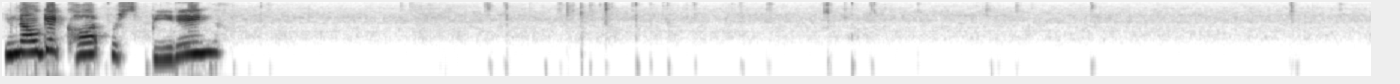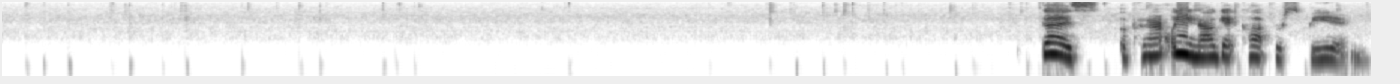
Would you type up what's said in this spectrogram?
You now get caught for speeding? Guys, apparently you now get caught for speeding.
